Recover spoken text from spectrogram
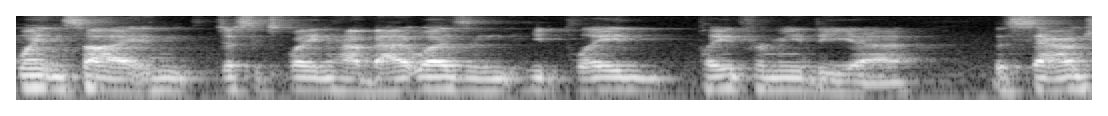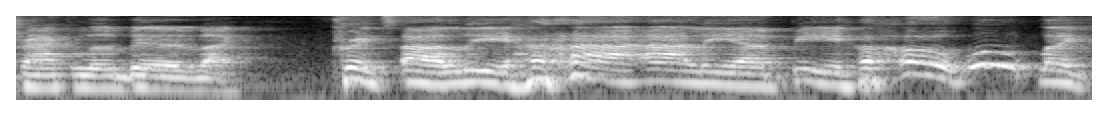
went and saw it and just explained how bad it was and he played played for me the uh, the soundtrack a little bit of like Prince Ali, ha ha, Ali B, ho ho, woo. Like,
